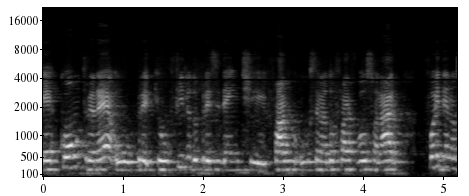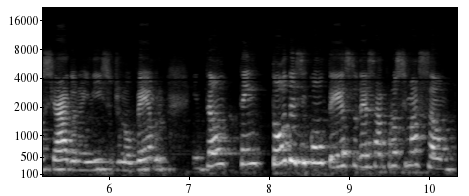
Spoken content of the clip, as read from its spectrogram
é contra, né, o, que o filho do presidente, Flávio, o senador Flávio Bolsonaro, foi denunciado no início de novembro. Então, tem todo esse contexto dessa aproximação.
